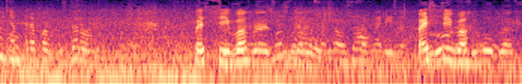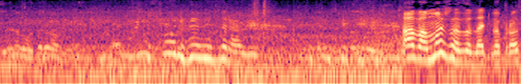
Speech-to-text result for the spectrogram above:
людям треба здоров'я. Спасибо. Українському народу. Спасибо. Всьому українському народу. Ольга виздоравлює. А вам можно задать вопрос?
